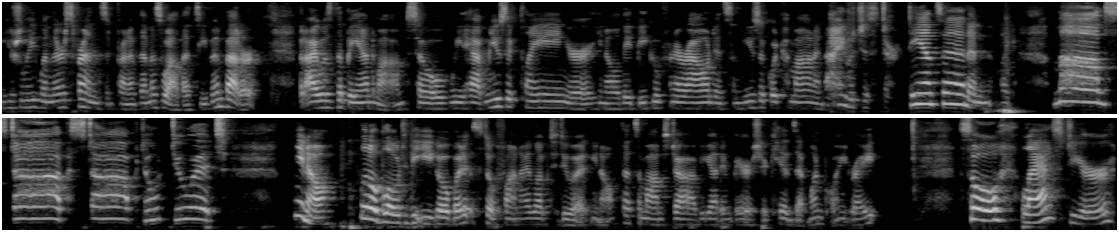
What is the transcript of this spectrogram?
Usually, when there's friends in front of them as well, that's even better. But I was the band mom. So we'd have music playing, or, you know, they'd be goofing around and some music would come on, and I would just start dancing and, like, Mom, stop, stop, don't do it you know, little blow to the ego, but it's still fun. I love to do it. You know, that's a mom's job. You got to embarrass your kids at one point, right? So last year,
